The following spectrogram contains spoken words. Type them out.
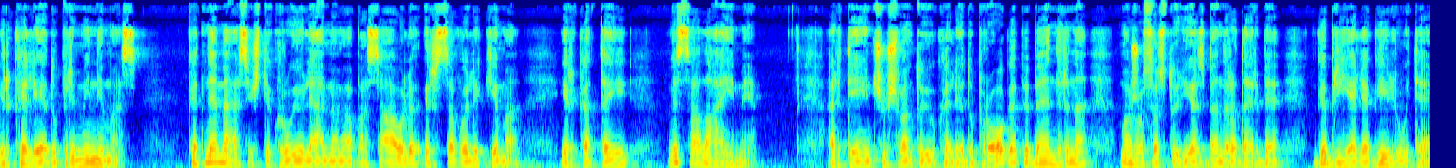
ir kalėdų priminimas, kad ne mes iš tikrųjų lemiame pasaulio ir savo likimą, ir kad tai visa laimė. Artėjančių šventųjų kalėdų progą apibendrina mažosios studijos bendradarbė Gabrielė Gailiūtė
